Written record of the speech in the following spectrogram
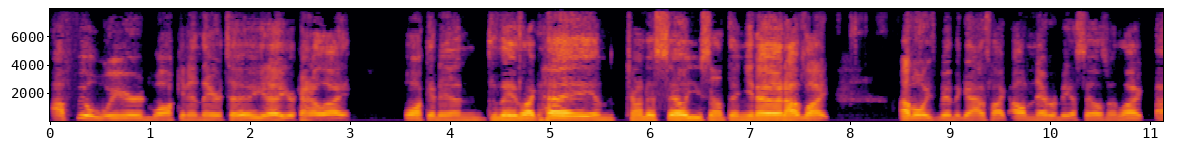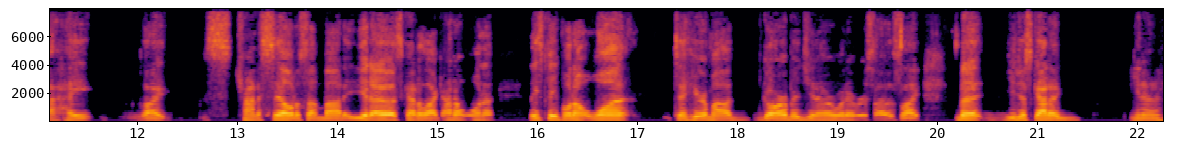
I feel weird walking in there too. You know, you're kind of like walking in to these, like, hey, I'm trying to sell you something, you know. And I was like, I've always been the guy that's like, I'll never be a salesman. Like, I hate like trying to sell to somebody. You know, it's kind of like I don't want to. These people don't want to hear my garbage, you know, or whatever. So it's like, but you just got to, you know,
